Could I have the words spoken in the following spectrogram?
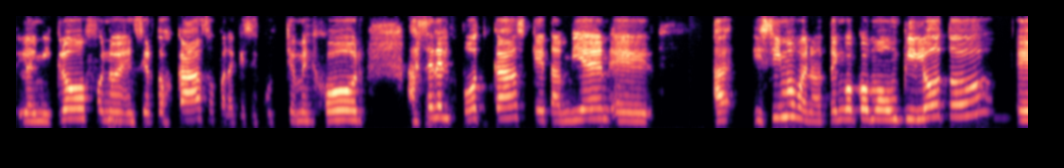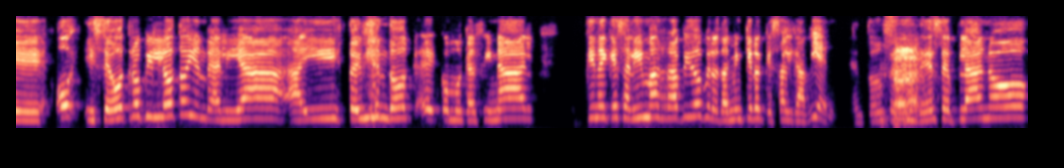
el micrófono en ciertos casos para que se escuche mejor, hacer el podcast que también eh, hicimos, bueno, tengo como un piloto. eh, ho- hice otro piloto y en realidad ahí estoy viendo eh, como que al final tiene que salir más rápido, pero también quiero que salga bien. Entonces, Exacto. desde ese plano,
